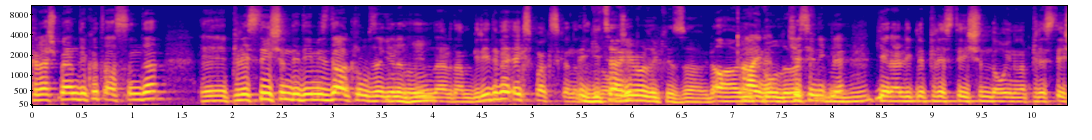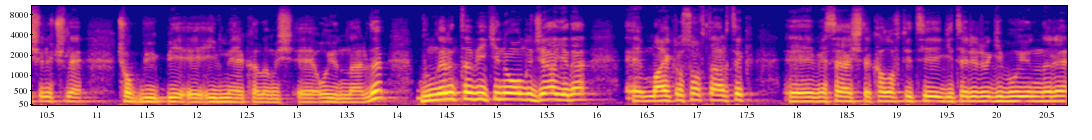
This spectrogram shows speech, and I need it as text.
Crash Bandicoot aslında e, PlayStation dediğimizde aklımıza gelen oyunlardan biriydi ve Xbox E, kanadında Guitar olacak. Hero da keza öyle ağırlıklı Aynen olarak. kesinlikle. Hı hı. Genellikle PlayStation'da oynanan PlayStation 3 ile çok büyük bir e, ivme yakalamış e, oyunlardı. Bunların tabii ki ne olacağı ya da e, Microsoft artık e, mesela işte Call of Duty, Guitar Hero gibi oyunları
